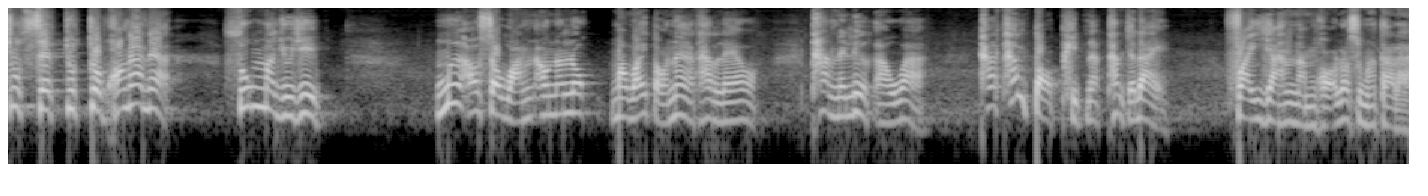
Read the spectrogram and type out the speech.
จุดเสร็จจุดจบของท่านเนี่ย ซุมมาอยู่ยีบ เมื่อเอาสวรรค์เอานรกมาไว้ต่อหน้าท่านแล้ว ท่านได้เลือกเอาว่า ถ้าท่านตอบผิดนะท่านจะได้ ไฟยานนำของอัลอสุบฮาตาลา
